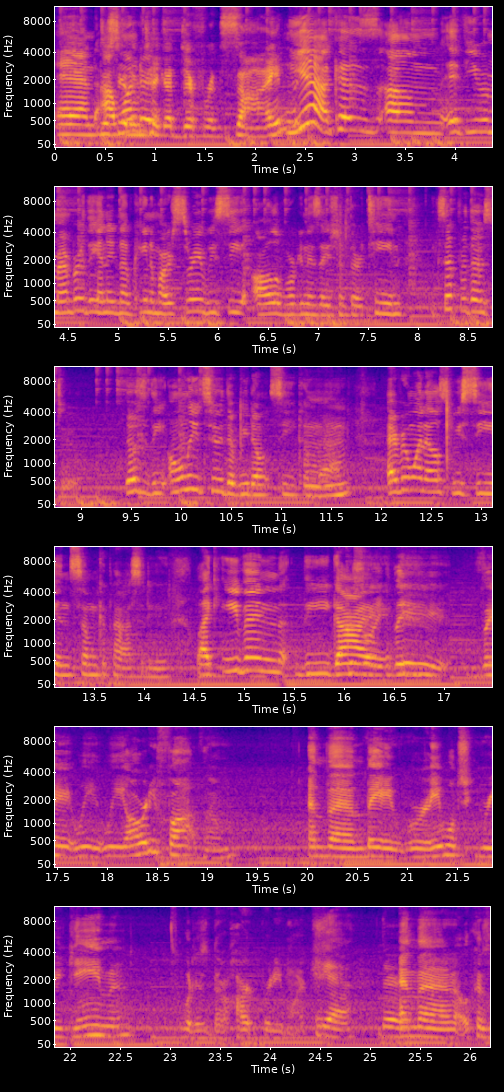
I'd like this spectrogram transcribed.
And To I see wonder. them take a different side. Yeah, because um, if you remember the ending of Kingdom Hearts 3, we see all of Organization 13 except for those two. Those are the only two that we don't see come Mhm. back. Everyone else we see in some capacity. Like even the guy. like they they we we already fought them and then they were able to regain what is their heart pretty much yeah, they're and then because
